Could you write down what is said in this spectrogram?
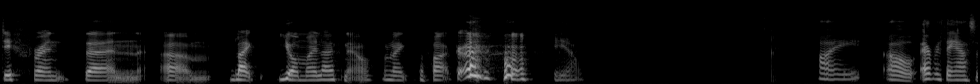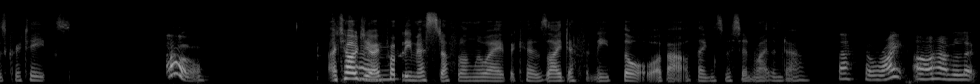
different than um like you're my life now. I'm like the fuck. Yeah. I oh, everything else is critiques. oh. I told you I Um, probably missed stuff along the way because I definitely thought about things and just didn't write them down. That's all right. I'll have a look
